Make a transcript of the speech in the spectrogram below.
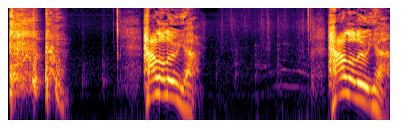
Hallelujah. Hallelujah.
